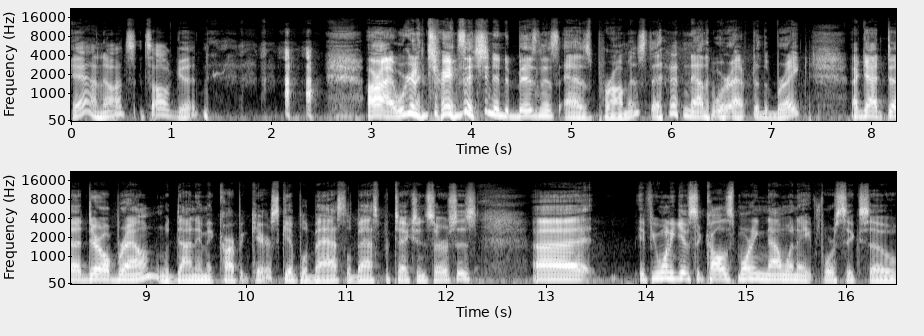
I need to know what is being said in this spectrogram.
yeah. No, it's it's all good. all right, we're going to transition into business as promised. now that we're after the break, I got uh, Daryl Brown with Dynamic Carpet Care, Skip Labass, Labass Protection Services. Uh, if you want to give us a call this morning, 918 460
